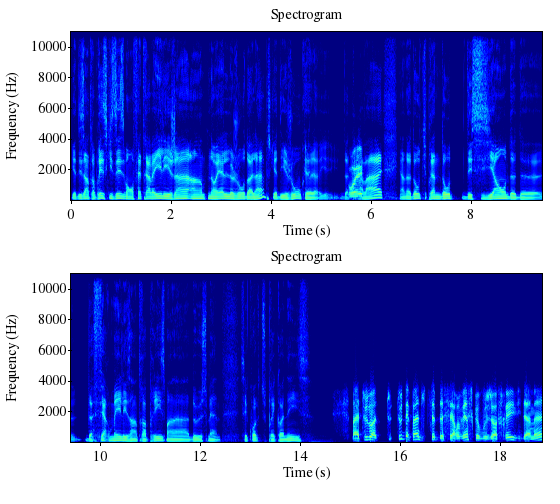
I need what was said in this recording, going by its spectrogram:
y, a des entreprises qui disent, bon, on fait travailler les gens entre Noël le jour de l'an, parce qu'il y a des jours que, de travail. Il y en a d'autres qui prennent d'autres décisions de, de, de fermer les entreprises pendant deux semaines. C'est quoi que tu préconises? Ben, tout, va, tout, dépend du type de service que vous offrez, évidemment.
